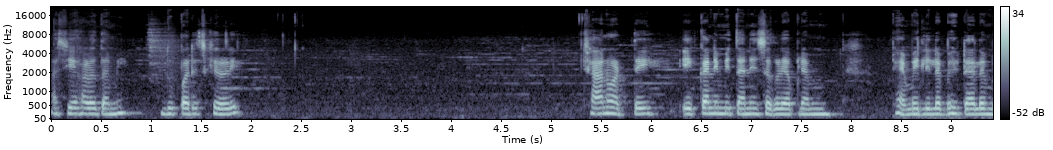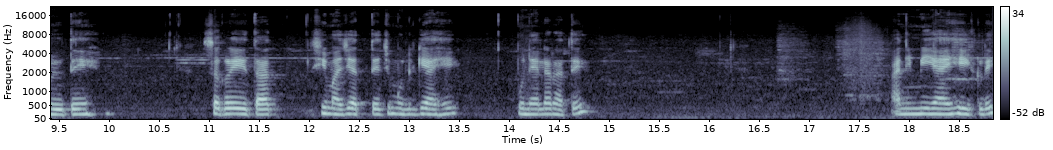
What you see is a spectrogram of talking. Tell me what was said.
अशी हळद आम्ही दुपारीच खेळली. छान वाटते. एका निमित्ताने सगळे आपल्या फॅमिलीला भेटायला मिळते. सगळे येतात. ही माझी आत्याची मुलगी आहे. पुण्याला राहते. आणि मी आहे इकडे.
